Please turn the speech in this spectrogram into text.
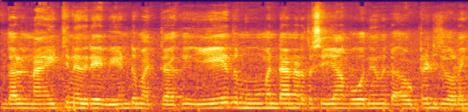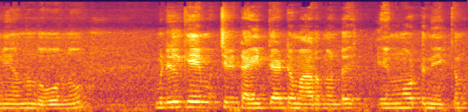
എന്തായാലും നൈറ്റിനെതിരെ വീണ്ടും അറ്റാക്ക് ഏത് മൂവ്മെന്റാണ് അടുത്ത് ചെയ്യാൻ പോകുന്നതെന്ന് ഡൗട്ട് അടിച്ച് തുടങ്ങിയെന്ന് തോന്നുന്നു. മിഡിൽ ഗെയിം ഇച്ചിരി ടൈറ്റായിട്ട് മാറുന്നുണ്ട്. എങ്ങോട്ട് നീക്കും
